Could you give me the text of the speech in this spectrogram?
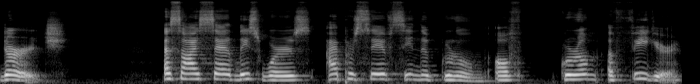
dirge. As I said these words, I perceived in the gloom of gloom a figure,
